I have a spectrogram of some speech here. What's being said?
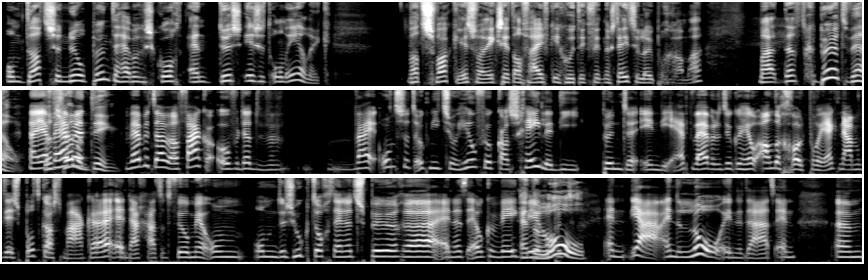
omdat ze nul punten hebben gescoord en dus is het oneerlijk. Wat zwak is, want ik zit al vijf keer goed, ik vind het nog steeds een leuk programma. Maar dat gebeurt wel. Nou ja, dat we is wel een ding. We hebben het daar wel vaker over dat we, wij ons het ook niet zo heel veel kan schelen, die punten in die app. We hebben natuurlijk een heel ander groot project, namelijk deze podcast maken. En daar gaat het veel meer om, om de zoektocht en het speuren en het elke week En weer de het- lol. en ja, en de lol inderdaad. En ehm,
